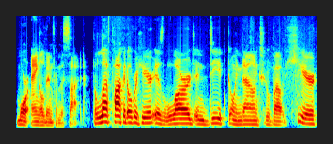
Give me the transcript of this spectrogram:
more angled in from the side. The left pocket over here is large and deep going down to about here.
